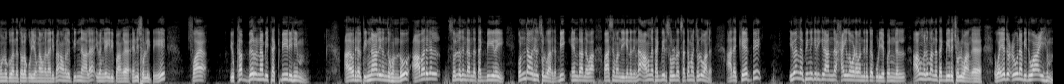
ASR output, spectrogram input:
முன்னுக்கு வந்து தொழக்கூடியவங்க அவங்களாம் இருப்பாங்க. அவங்களுக்கு பின்னால் இவங்க இருப்பாங்க என்று சொல்லிட்டு யு கப்பிர் நபி தக்பீரிஹிம். அவர்கள் பின்னால் இருந்து கொண்டு அவர்கள் சொல்லுகின்ற அந்த தக்பீரை கொண்டு அவர்கள் சொல்லுவார்கள் பி என்ற அந்த வா வாசம் வந்து என்னதுன்னா அவங்க தக்பீர் சொல்கிற சத்தமாக சொல்லுவாங்க. அதை கேட்டு இவங்க பின்னுக்கிருக்கிற அந்த ஹைலோட வந்திருக்கக்கூடிய பெண்கள் அவங்களும் அந்த தக்பீரை சொல்லுவாங்க. வயது ஊனபி துவாயிகும்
